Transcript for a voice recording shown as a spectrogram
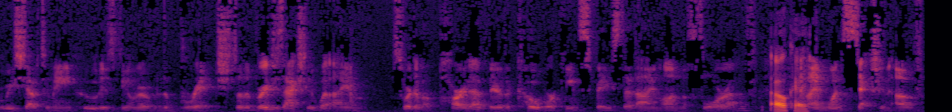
reached out to me, who is the owner of the Bridge. So the Bridge is actually what I am sort of a part of. They're the co-working space that I'm on the floor of. Okay. And I'm one section of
